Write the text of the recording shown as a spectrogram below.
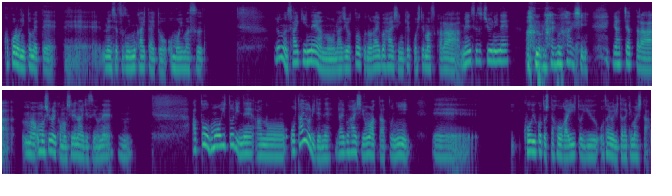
心に留めて、えー、面接に向かいたいと思います。最近ね、あの、ラジオトークのライブ配信結構してますから、面接中にね、あの、ライブ配信 やっちゃったら、まあ面白いかもしれないですよね。うん。あと、もう一人ね、あの、お便りでね、ライブ配信終わった後に、えー、こういうことした方がいいというお便りいただきました。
